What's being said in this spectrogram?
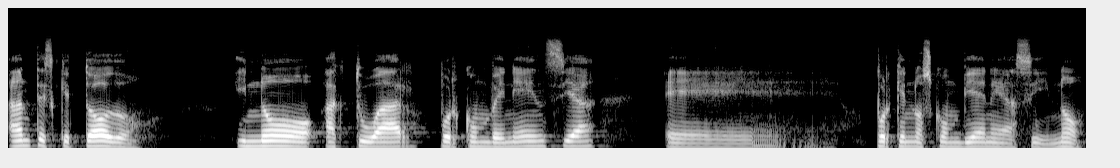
antes que todo y no actuar por conveniencia eh, porque nos conviene así. No,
